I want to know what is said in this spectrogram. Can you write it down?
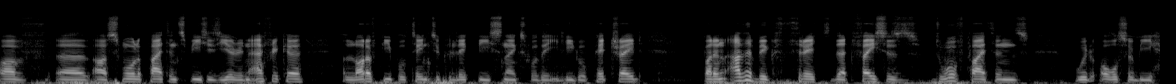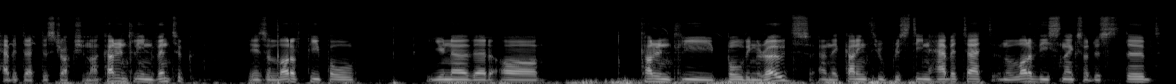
of uh, our smaller python species here in Africa, a lot of people tend to collect these snakes for the illegal pet trade. But another big threat that faces dwarf pythons would also be habitat destruction. Now currently in Windhoek, there's a lot of people, you know, that are currently building roads and they're cutting through pristine habitat and a lot of these snakes are disturbed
